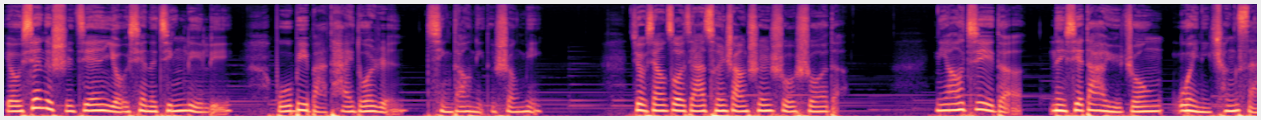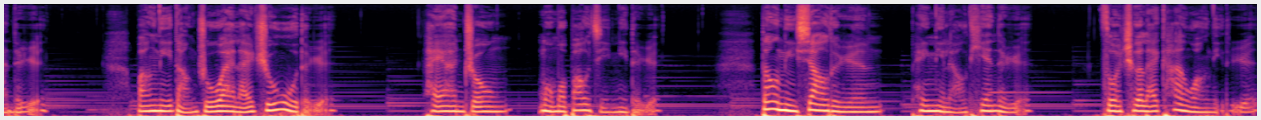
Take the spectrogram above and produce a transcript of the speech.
有限的时间，有限的精力里。不必把太多人请到你的生命，就像作家村上春树说的：“你要记得那些大雨中为你撑伞的人，帮你挡住外来之物的人，黑暗中默默抱紧你的人，逗你笑的人，陪你聊天的人，坐车来看望你的人，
